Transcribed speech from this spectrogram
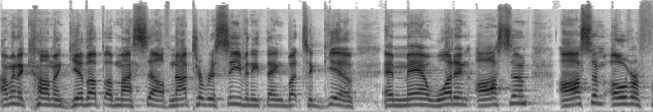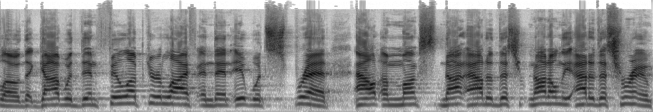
I'm going to come and give up of myself, not to receive anything, but to give. And man, what an awesome, awesome overflow that God would then fill up your life and then it would spread out amongst, not out of this, not only out of this room,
